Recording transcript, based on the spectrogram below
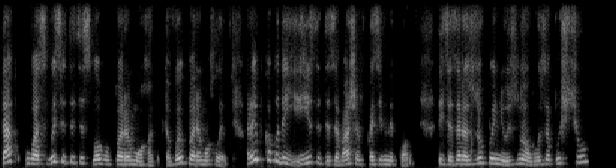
так у вас висвітиться слово перемога, тобто ви перемогли. Рибка буде їздити за вашим вказівником. Дивіться, зараз зупиню, знову запущу.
